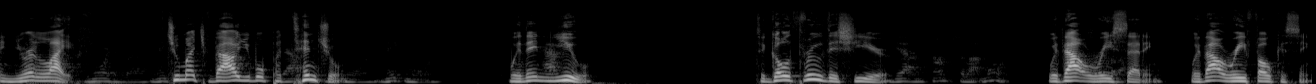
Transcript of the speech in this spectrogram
in your life, too much valuable potential within you to go through this year without resetting, without refocusing,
